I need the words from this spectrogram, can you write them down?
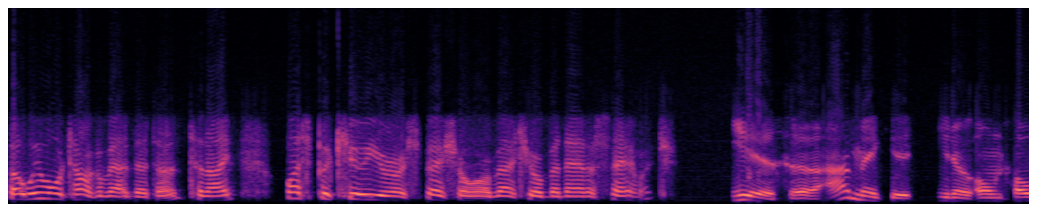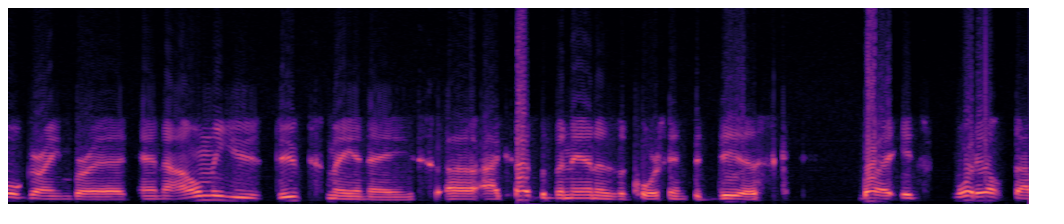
But we won't talk about that t- tonight. What's peculiar or special about your banana sandwich? Yes, uh, I make it, you know, on whole grain bread, and I only use Duke's mayonnaise. Uh, I cut the bananas, of course, into disc, but it's what else I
